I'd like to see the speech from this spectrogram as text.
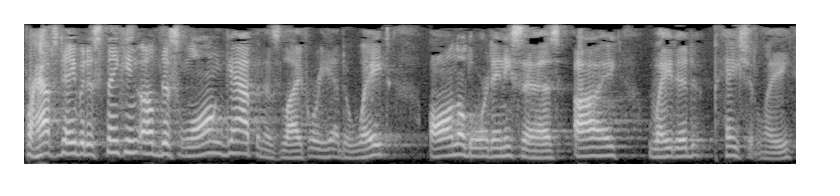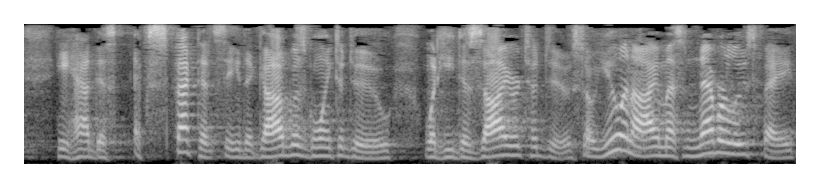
Perhaps David is thinking of this long gap in his life where he had to wait on the Lord, and he says, I waited patiently. He had this expectancy that God was going to do what he desired to do. So you and I must never lose faith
